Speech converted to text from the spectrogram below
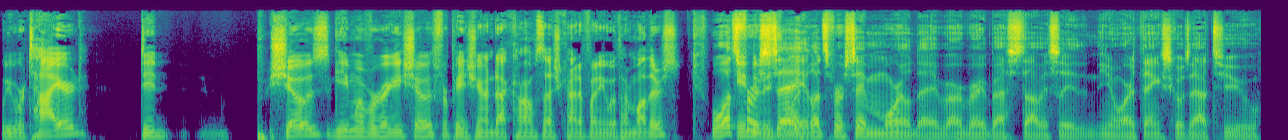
We were tired. Shows, Game Over Greggy shows for patreon.com slash kind of funny with our mothers. Well, let's first say let's first say Memorial Day, our very best. Obviously, you know, our thanks goes out to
